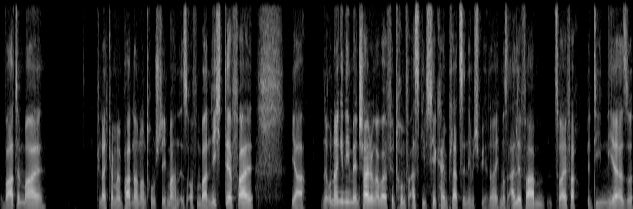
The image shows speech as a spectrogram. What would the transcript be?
warte mal, vielleicht kann mein Partner noch einen Trumpfstich machen, ist offenbar nicht der Fall. Ja, eine unangenehme Entscheidung, aber für Trumpf Ass gibt es hier keinen Platz in dem Spiel. Ne? Ich muss alle Farben zweifach bedienen hier. Also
